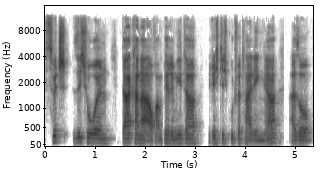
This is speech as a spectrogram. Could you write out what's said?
Switch sich holen. Da kann er auch am Perimeter richtig gut verteidigen. Ja, also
